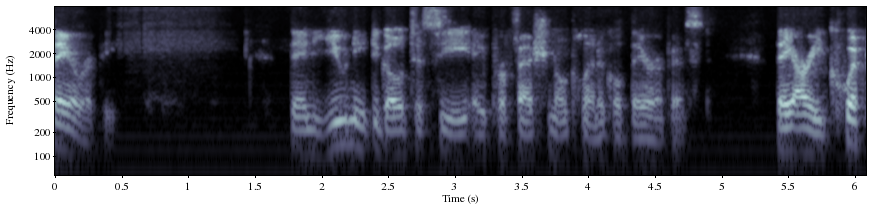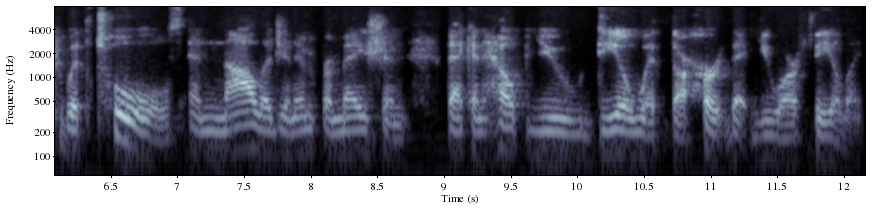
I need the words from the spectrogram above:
therapy, then you need to go to see a professional clinical therapist. They are equipped with tools and knowledge and information that can help you deal with the hurt that you are feeling,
